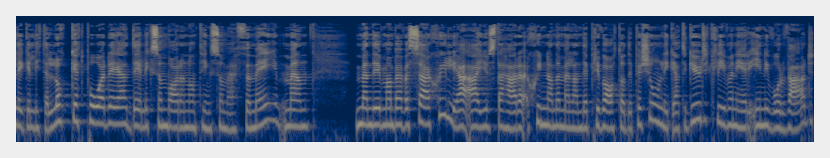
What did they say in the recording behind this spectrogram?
lägger lite locket på det, det är liksom bara någonting som är för mig. Men, men det man behöver särskilja är just det här skillnaden mellan det privata och det personliga. Att Gud kliver ner in i vår värld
